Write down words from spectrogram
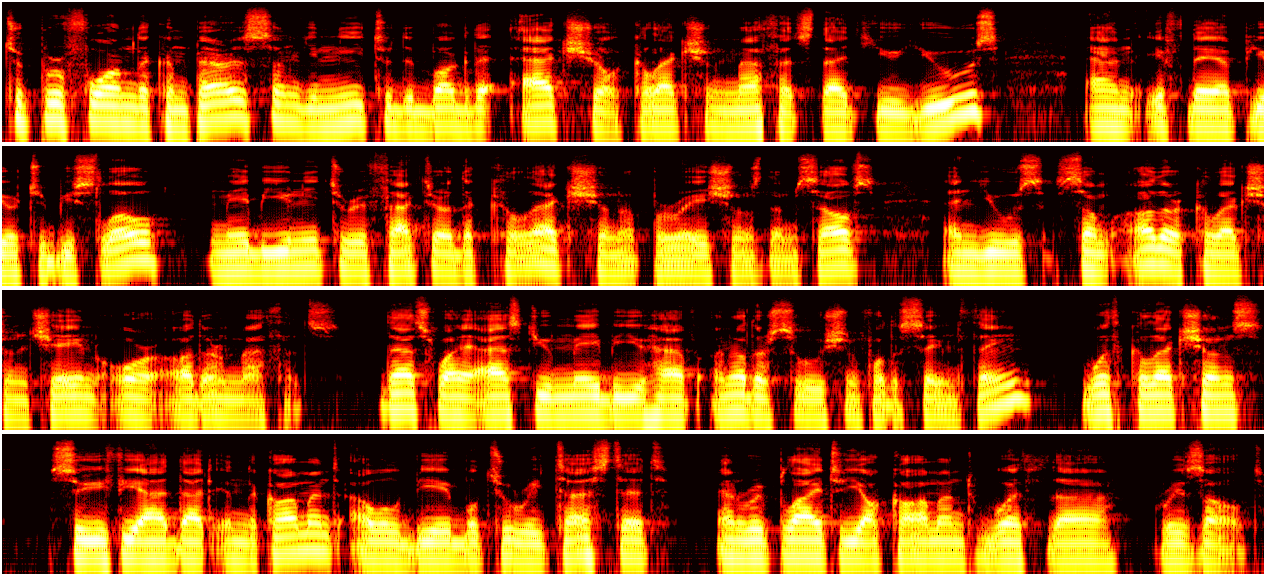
To perform the comparison, you need to debug the actual collection methods that you use, and if they appear to be slow, maybe you need to refactor the collection operations themselves and use some other collection chain or other methods. That's why I asked you maybe you have another solution for the same thing with collections. So if you add that in the comment, I will be able to retest it and reply to your comment with the result.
